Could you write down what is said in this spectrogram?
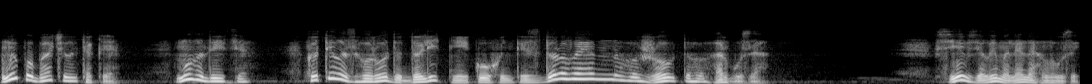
ми побачили таке. Молодиця котила з городу до літньої кухоньки здоровенного жовтого гарбуза. Всі взяли мене на глузи.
